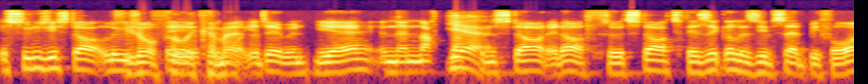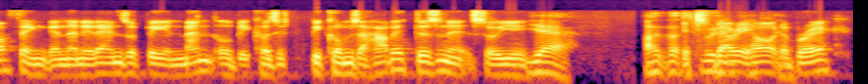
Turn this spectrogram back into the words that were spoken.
as soon as you start losing so you faith in what you're doing, yeah, and then that, that can start it off. So it starts physical, as you've said before, I think, and then it ends up being mental because it becomes a habit, doesn't it? So you, yeah, I, it's really very hard to break.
